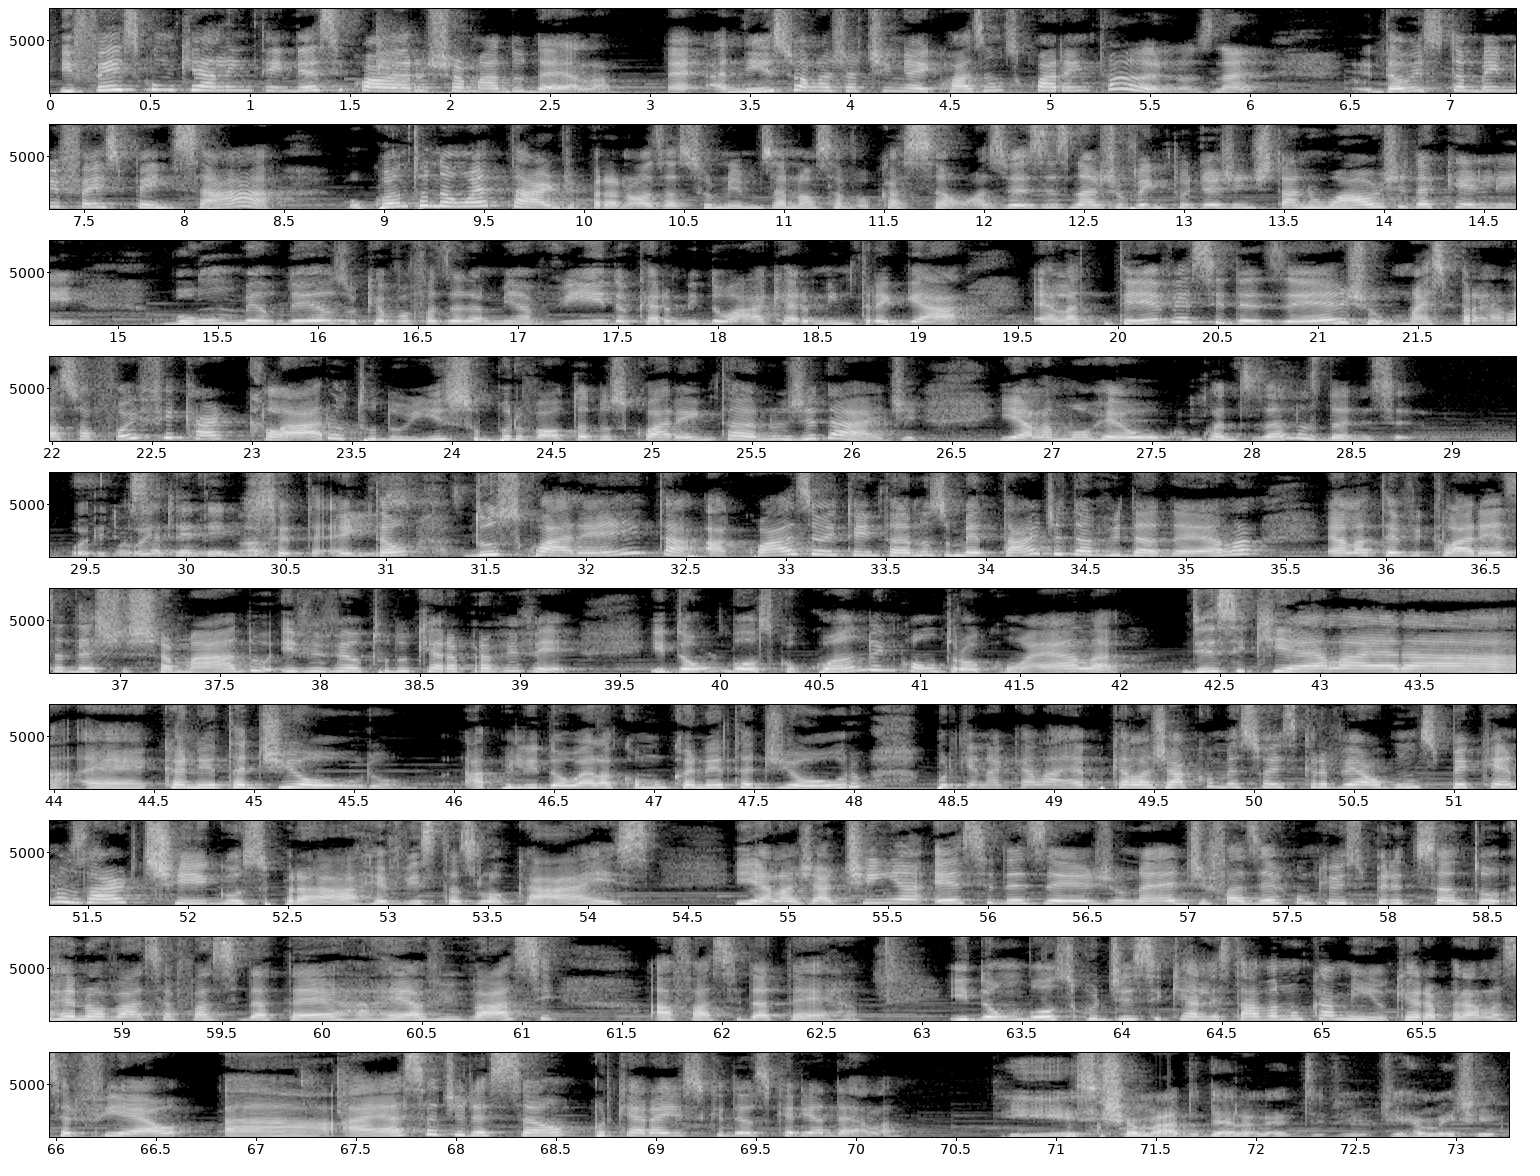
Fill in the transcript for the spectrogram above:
e fez com que ela entendesse qual era o chamado dela. É, nisso ela já tinha aí quase uns 40 anos, né? Então isso também me fez pensar o quanto não é tarde para nós assumirmos a nossa vocação. Às vezes na juventude a gente está no auge daquele boom, meu Deus, o que eu vou fazer da minha vida? Eu quero me doar, quero me entregar. Ela teve esse desejo, mas para ela só foi ficar claro tudo isso por volta dos 40 anos de idade. E ela morreu com quantos anos, Dani? Você- Ou 79. Sete- Então, dos 40 a quase 80 anos, metade da vida dela, ela teve clareza deste chamado e viveu tudo o que era para viver. E Dom Bosco, quando encontrou com ela, disse que ela era é, caneta de ouro. Apelidou ela como caneta de ouro, porque naquela época ela já começou a escrever alguns pequenos artigos para revistas locais. E ela já tinha esse desejo, né, de fazer com que o Espírito Santo renovasse a face da terra, reavivasse a face da terra. E Dom Bosco disse que ela estava no caminho, que era para ela ser fiel a, a essa direção, porque era isso que Deus queria dela. E esse chamado dela, né, de, de- realmente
